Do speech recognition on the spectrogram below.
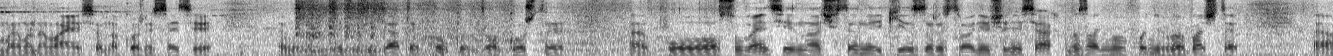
Ми, намагаємося на кожній сесії виділяти ко- ко- кошти е, по субвенції на частини, які зареєстровані в Чернівцях. На задньому фоні ви бачите, е,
